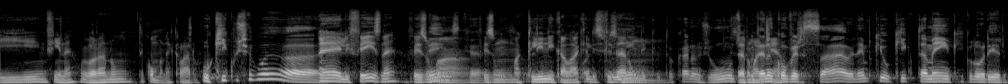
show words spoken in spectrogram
E, enfim, né? Agora não tem como, né? Claro. O Kiko chegou a. É, ele fez, né? Fez, Fez, uma, cara, fez uma clínica lá que eles fizeram. clínica, tocaram juntos, fizeram uma puderam conversar. Eu lembro que o Kiko também, o Kiko Loureiro,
